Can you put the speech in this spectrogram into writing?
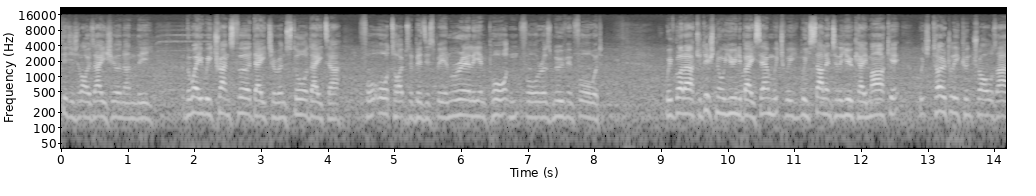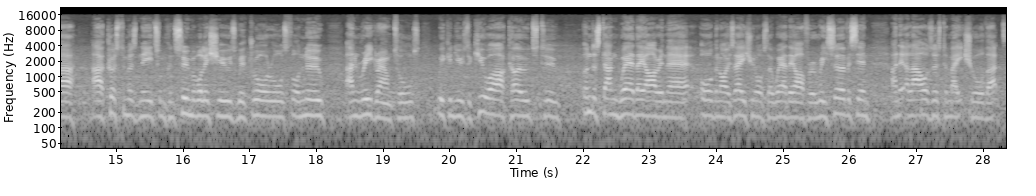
digitalisation and the, the way we transfer data and store data for all types of business being really important for us moving forward. We've got our traditional Unibase M, which we, we sell into the UK market, which totally controls our, our customers' needs from consumable issues, withdrawals for new and reground tools. We can use the QR codes to understand where they are in their organisation, also where they are for a resurfacing, and it allows us to make sure that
